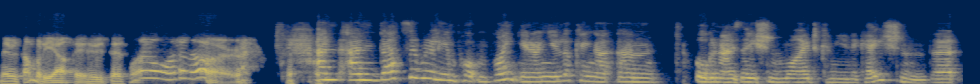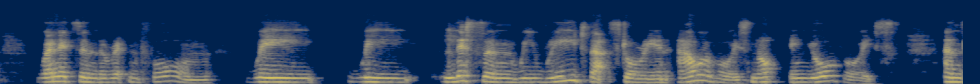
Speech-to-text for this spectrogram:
There is somebody out there who says, well, I don't know. and and that's a really important point you know and you're looking at um, organization wide communication that when it's in the written form we we listen we read that story in our voice not in your voice and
